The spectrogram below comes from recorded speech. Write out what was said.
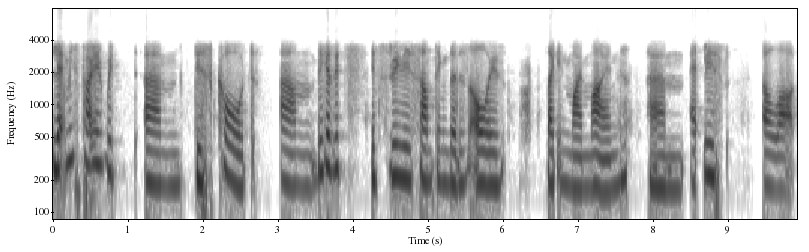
let me start it with um, this quote um, because it's it's really something that is always like in my mind, um, at least a lot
